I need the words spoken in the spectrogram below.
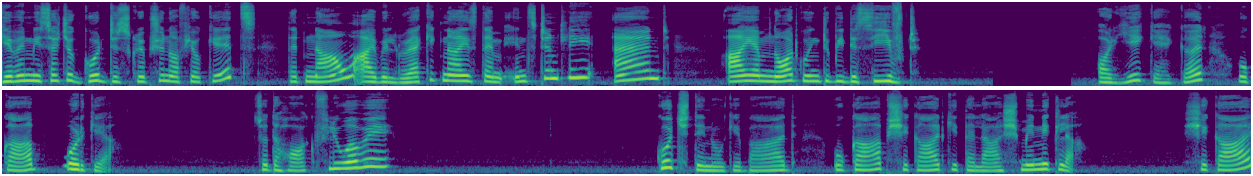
given me such a good description of your kids that now I will recognise them instantly and I am not going to be deceived اور یہ کہہ کر وہ کاب اڑ گیا۔ سو دا ہاک فلو اوے کچھ دنوں کے بعد اوکاب شکار کی تلاش میں نکلا۔ شکار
